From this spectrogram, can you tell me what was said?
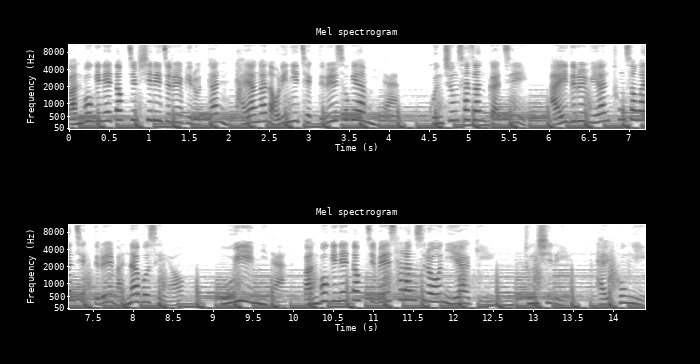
만복인의 떡집 시리즈를 비롯한 다양한 어린이 책들을 소개합니다. 곤충 사전까지 아이들을 위한 풍성한 책들을 만나보세요. 5위입니다. 만복인의 떡집의 사랑스러운 이야기. 둥실이, 달콩이,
